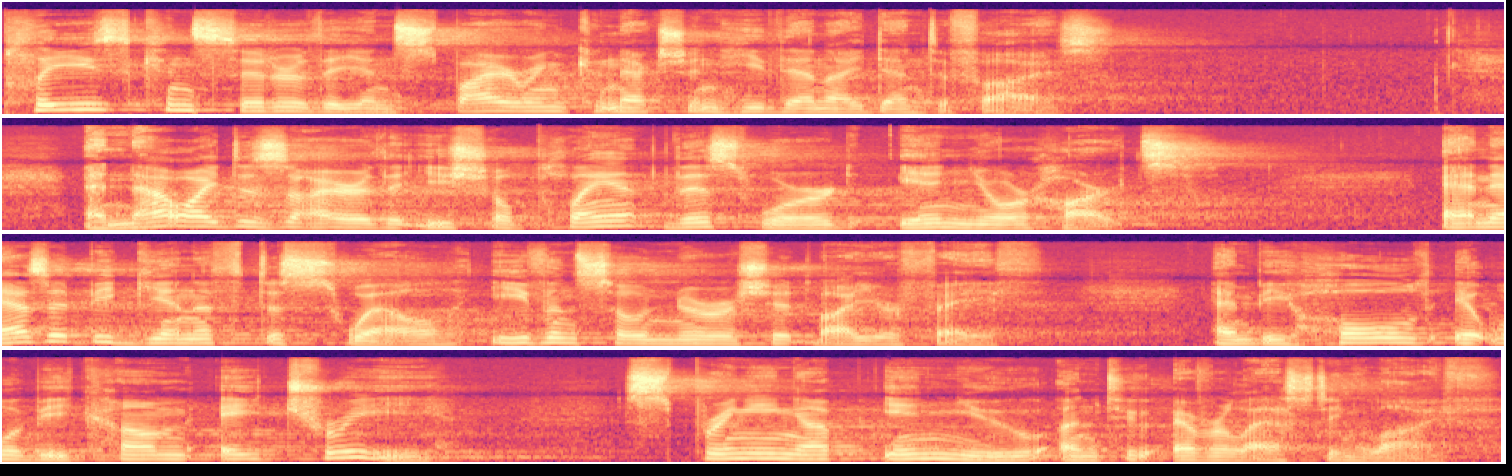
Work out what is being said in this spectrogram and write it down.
please consider the inspiring connection he then identifies. And now I desire that ye shall plant this word in your hearts and as it beginneth to swell, even so nourish it by your faith. And behold, it will become a tree springing up in you unto everlasting life.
